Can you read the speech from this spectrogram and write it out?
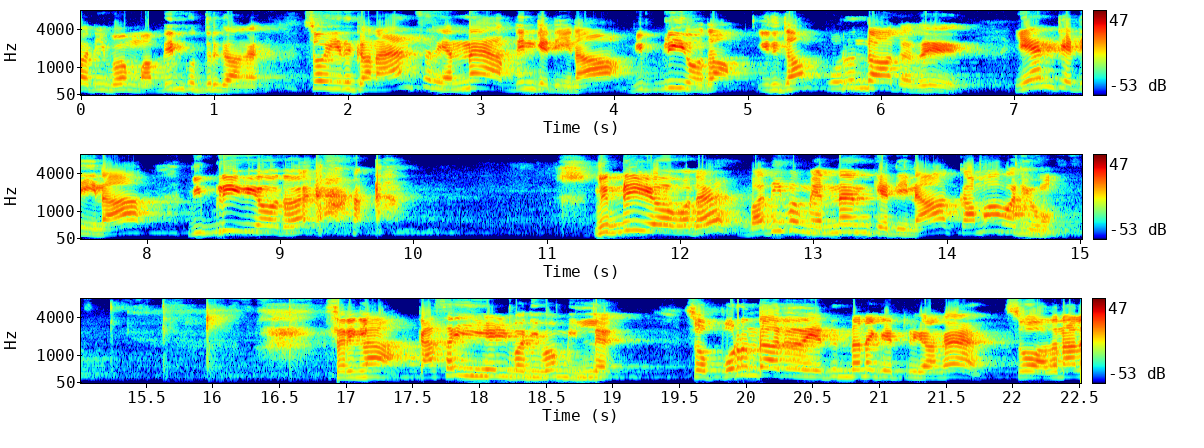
வடிவம் அப்படின்னு கொடுத்துருக்காங்க. ஸோ இதுக்கான ஆன்சர் என்ன அப்படின்னு கேட்டீங்கன்னா விப்ரியோ தான். இதுதான் பொருந்தாதது. ஏன்னு கேட்டீங்கன்னா விப்ரியோட விப்ரியோவோட வடிவம் என்னன்னு கேட்டீங்கன்னா கமா வடிவம். சரிங்களா? கசையியல் வடிவம் இல்லை. ஸோ பொருந்தாதது எதுன்னு தானே கேட்டிருக்காங்க. ஸோ அதனால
